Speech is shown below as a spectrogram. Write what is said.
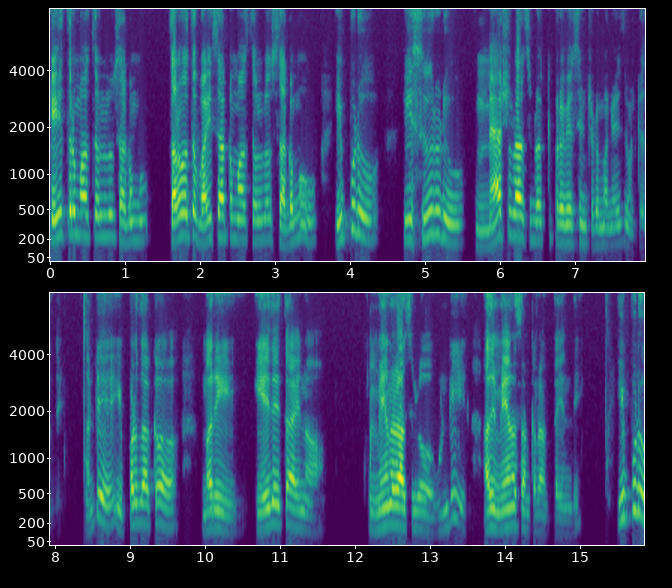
చైత్ర మాసంలో సగము తర్వాత వైశాఖ మాసంలో సగము ఇప్పుడు ఈ సూర్యుడు మేషరాశిలోకి ప్రవేశించడం అనేది ఉంటుంది. అంటే ఇప్పటిదాకా మరి ఏదైతే ఆయన మీనరాశిలో ఉండి అది మీన సంక్రాంతి అయింది. ఇప్పుడు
